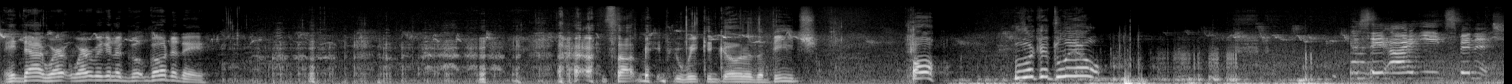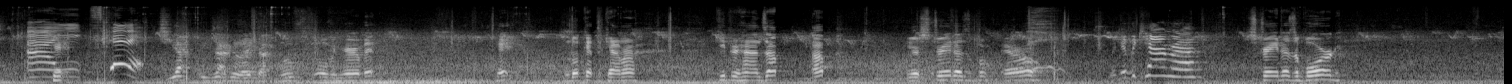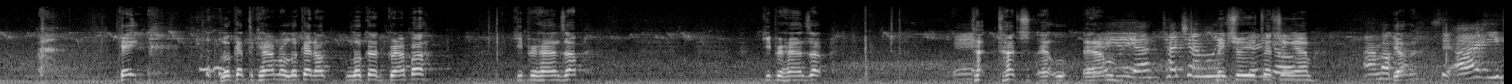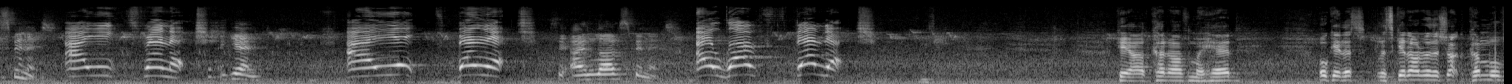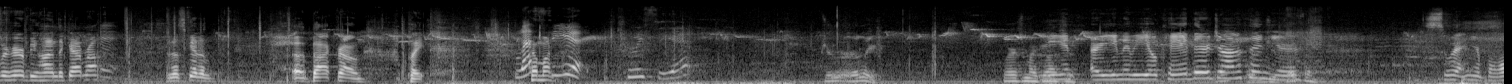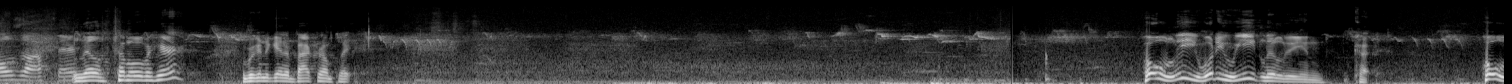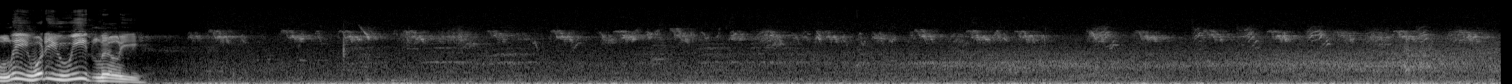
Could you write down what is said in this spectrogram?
Hey, Dad, where where are we gonna go, go today? I thought maybe we could go to the beach. Oh, look at Lil. Say I eat spinach. I Okay. eat spinach. Yeah, exactly like that. Move over here a bit. Okay, look at the camera. Keep your hands up, up. You're straight as a bo- arrow, Look at the camera. straight as a board. Okay, look at the camera. Look at look at Grandpa. Keep your hands up. Keep your hands up. Okay. Touch uh, yeah, Em. yeah, yeah. Touch Emily. Make sure you're There you touching go. Em. Arm up. Yeah. Say I eat spinach. I eat spinach. Again. I eat spinach. Say I love spinach. I love spinach. Okay, I'll cut off my head. Okay, let's let's get out of the shot. Come over here behind the camera. Let's get a, a background plate. Let's Come on. see it. Can we see it? Too early. Where's my Are you, gonna, are you gonna be okay there, Jonathan? You're sweating your balls off there. Lil, come over here. We're gonna get a background plate. Holy, what do you eat, Lillian? Cut. Holy, what do you eat, Lily?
